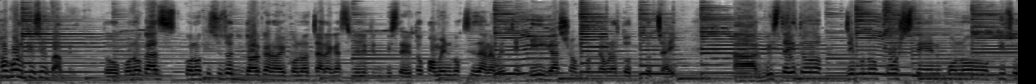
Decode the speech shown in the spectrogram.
সকল কিছুই পাবে তো কোনো কাজ, কোনো কিছু যদি দরকার হয়, কোনো চারা গাছ রিলেটেড বিস্তারিত কমেন্ট বক্সে জানাবেন যে এই গাছ সম্পর্কে আমরা তথ্য চাই। আর বিস্তারিত যে কোনো কোশ্চেন কোনো কিছু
